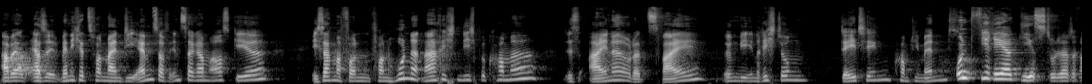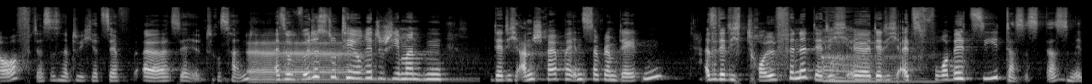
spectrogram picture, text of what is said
Aber also, wenn ich jetzt von meinen DMs auf Instagram ausgehe, ich sag mal, von, von 100 Nachrichten, die ich bekomme, ist eine oder zwei irgendwie in Richtung Dating, Kompliment. Und wie reagierst du darauf? Das ist natürlich jetzt sehr, äh, sehr interessant. Also würdest du theoretisch jemanden, der dich anschreibt bei Instagram daten? Also der dich toll findet, der dich, äh, der dich als Vorbild sieht? Das ist, das ist mir,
